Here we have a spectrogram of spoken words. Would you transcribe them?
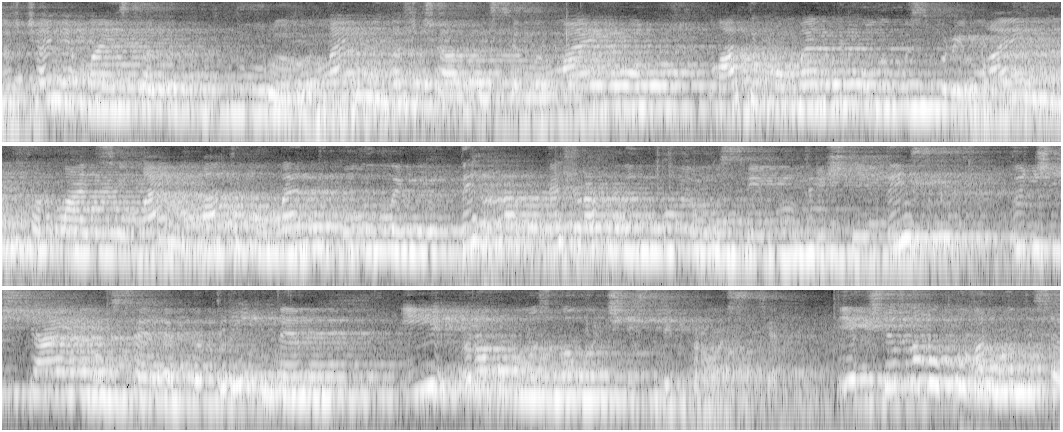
Навчання має культурою. Ми маємо навчатися, ми маємо мати моменти, коли ми сприймаємо інформацію, маємо мати моменти, коли ми дефрагментуємо свій внутрішній диск, вичищаємо все непотрібне і робимо знову чистий простір. Якщо знову повернутися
